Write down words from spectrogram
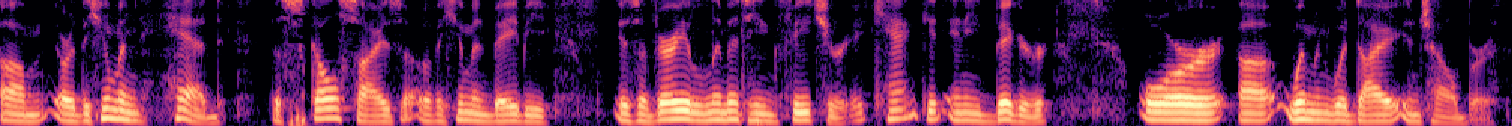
um, or the human head, the skull size of a human baby, is a very limiting feature. It can't get any bigger, or uh, women would die in childbirth.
